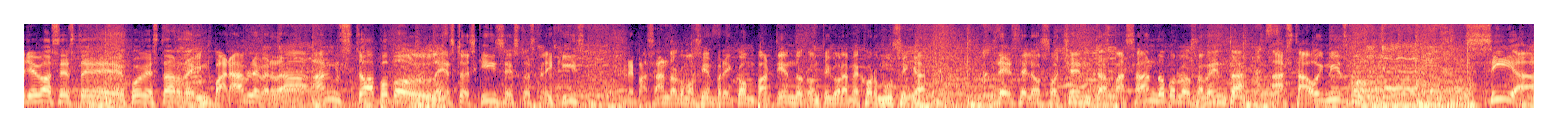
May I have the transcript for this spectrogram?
¿Cómo llevas este jueves tarde imparable, verdad? Unstoppable. Esto es Kiss, esto es Play Kiss. Repasando como siempre y compartiendo contigo la mejor música desde los 80, pasando por los 90 hasta hoy mismo. Sia.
